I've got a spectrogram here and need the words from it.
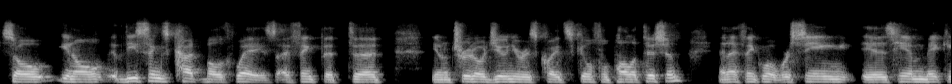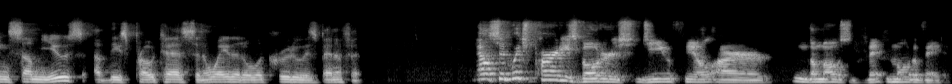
So you know, these things cut both ways. I think that uh, you know, Trudeau Jr. is quite skillful politician. And I think what we're seeing is him making some use of these protests in a way that will accrue to his benefit. Nelson, which party's voters do you feel are the most motivated?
